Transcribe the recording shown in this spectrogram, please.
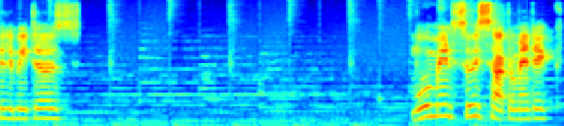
mm, movement Swiss automatic,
